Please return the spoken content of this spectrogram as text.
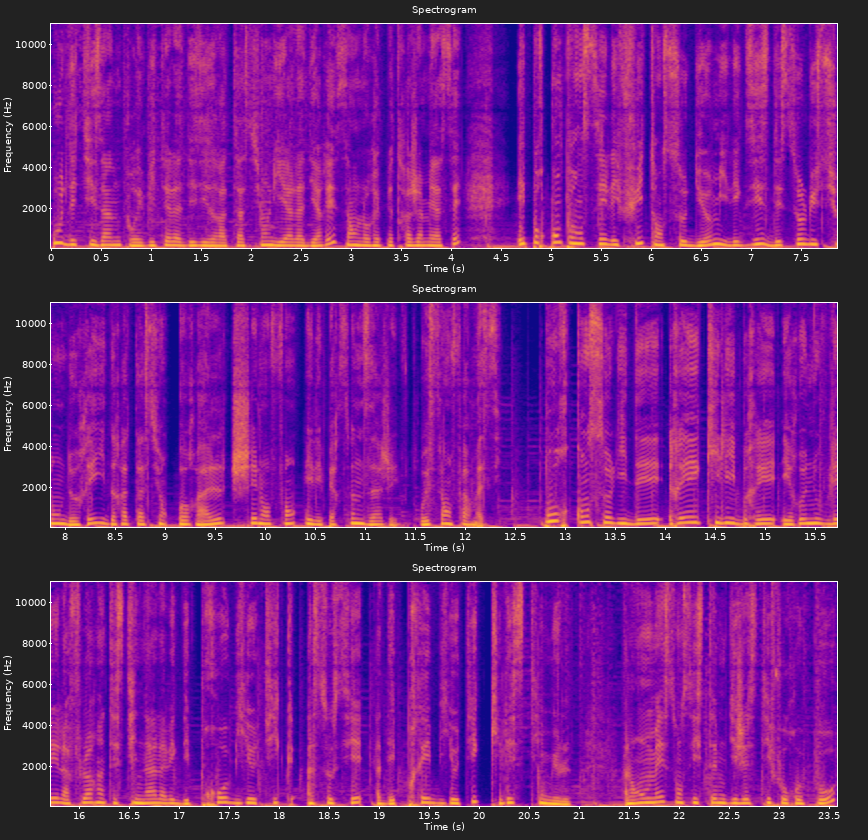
ou des tisanes pour éviter la déshydratation liée à la diarrhée, ça on le répétera jamais assez. Et pour compenser les fuites en sodium, il existe des solutions de réhydratation orale chez l'enfant et les personnes âgées. Vous trouvez ça en pharmacie. Pour consolider, rééquilibrer et renouveler la flore intestinale avec des probiotiques associés à des prébiotiques qui les stimulent. Alors on met son système digestif au repos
